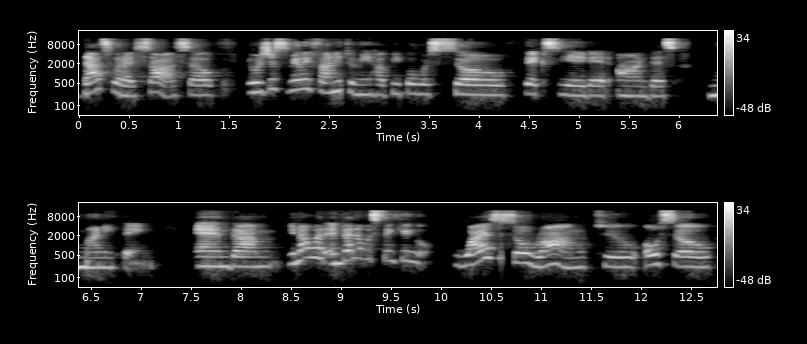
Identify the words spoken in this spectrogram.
That's what I saw. So it was just really funny to me how people were so fixated on this money thing. And um, you know what? And then I was thinking, why is it so wrong to also,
